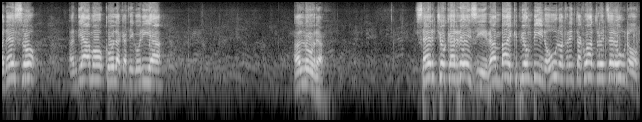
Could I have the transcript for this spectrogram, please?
Adesso andiamo con la categoria. Allora, Sergio Carresi, Rambike Piombino 1.34 e 01.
